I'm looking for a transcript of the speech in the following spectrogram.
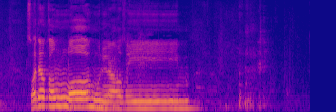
صدق الله العظيم.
